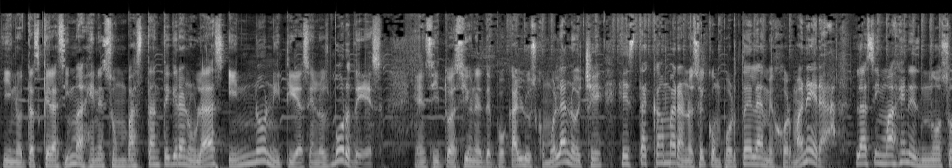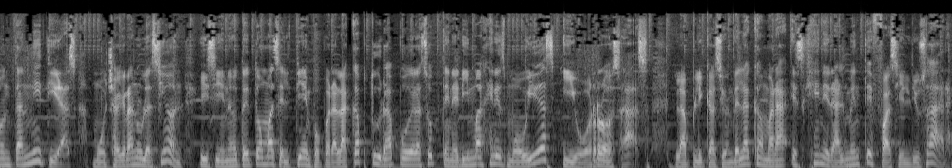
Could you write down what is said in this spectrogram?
y notas que las imágenes son bastante granuladas y no nítidas en los bordes. En situaciones de poca luz como la noche, esta cámara no se comporta de la mejor manera. Las imágenes no son tan nítidas, mucha granulación, y si no te tomas el tiempo para la captura podrás obtener imágenes movidas y borrosas. La aplicación de la cámara es generalmente fácil de usar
